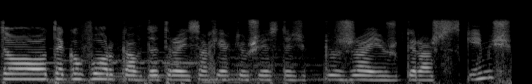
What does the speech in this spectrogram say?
do tego worka w Dead Race'ach, jak już jesteś w grze, już grasz z kimś.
